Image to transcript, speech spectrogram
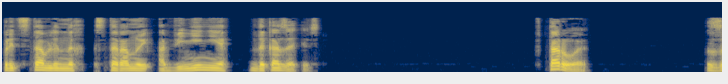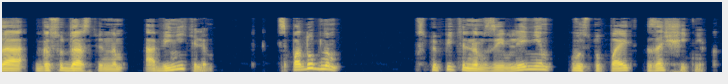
представленных стороной обвинения доказательств. Второе. За государственным обвинителем с подобным вступительным заявлением выступает защитник.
